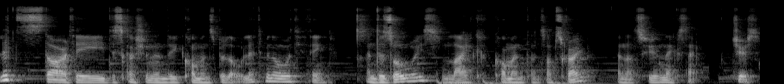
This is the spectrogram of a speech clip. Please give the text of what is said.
Let's start a discussion in the comments below. Let me know what you think. And as always, like, comment, and subscribe, and I'll see you next time. Cheers!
